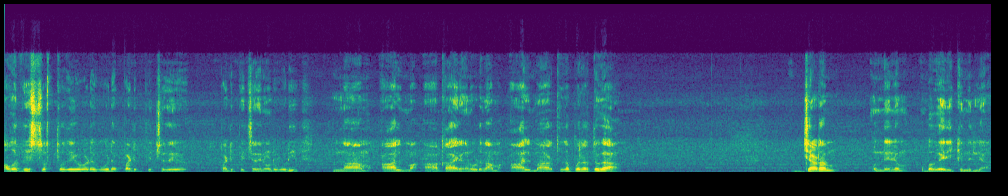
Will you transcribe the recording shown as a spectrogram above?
അവർ വിശ്വസ്തയോടെ കൂടെ പഠിപ്പിച്ചത് പഠിപ്പിച്ചതിനോടുകൂടി നാം ആത്മ ആ കാര്യങ്ങളോട് നാം ആത്മാർത്ഥത പുലർത്തുക. ജഡം ഒന്നിനും ഉപകരിക്കുന്നില്ല.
